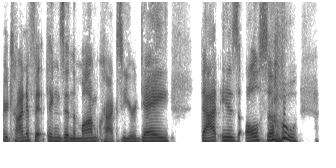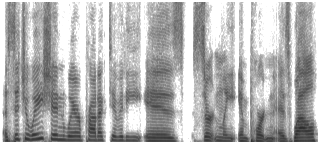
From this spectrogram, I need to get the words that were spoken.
you're trying to fit things in the mom cracks of your day, that is also a situation where productivity is certainly important as well.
